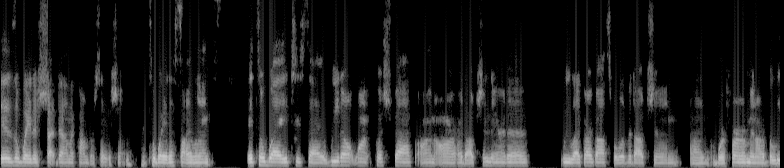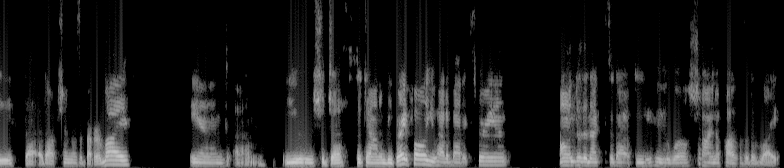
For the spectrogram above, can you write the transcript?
is a way to shut down the conversation. It's a way to silence. It's a way to say we don't want pushback on our adoption narrative. We like our gospel of adoption and we're firm in our belief that adoption is a better life. And um, you should just sit down and be grateful you had a bad experience on to the next adoptee who will shine a positive light.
